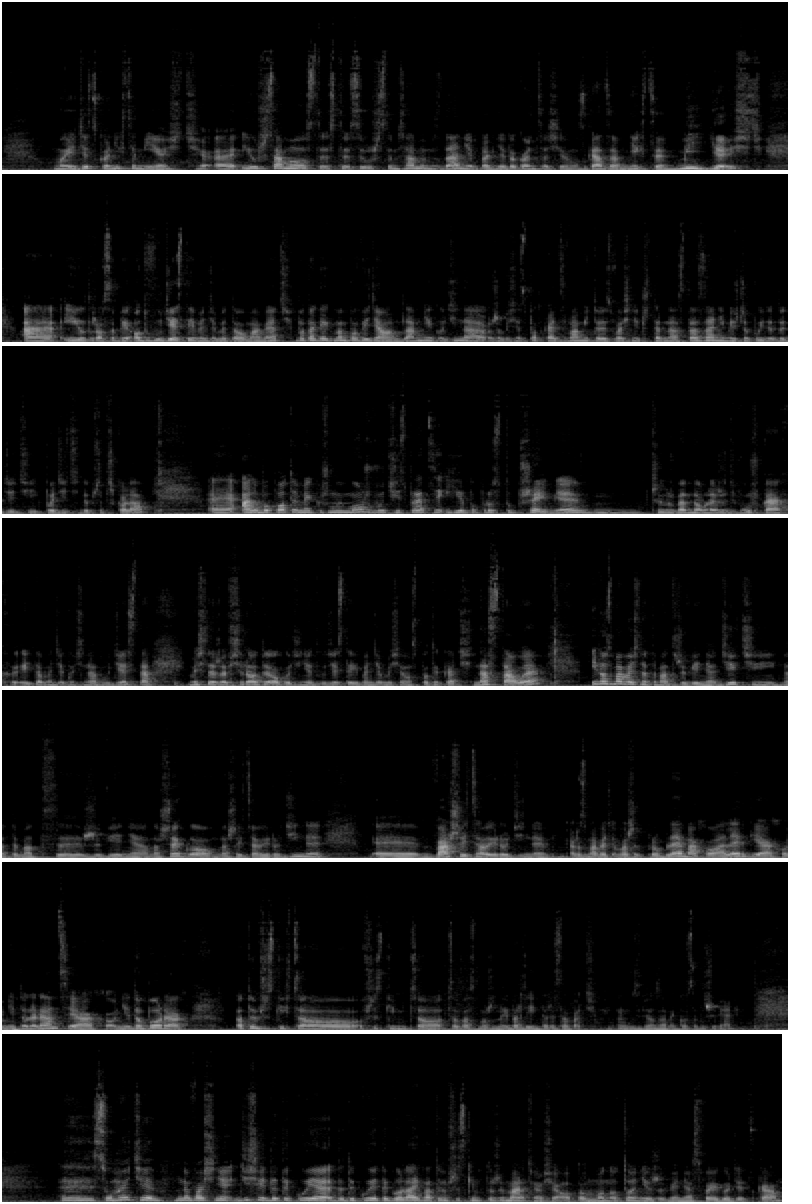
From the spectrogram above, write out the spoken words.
Moje dziecko nie chce mi jeść e, i już samo z, z, już z tym samym zdaniem tak nie do końca się zgadzam, nie chce mi jeść. I jutro sobie o 20 będziemy to omawiać, bo tak jak Wam powiedziałam, dla mnie godzina, żeby się spotkać z Wami, to jest właśnie 14, zanim jeszcze pójdę do dzieci, po dzieci do przedszkola. E, Albo potem, jak już mój mąż wróci z pracy i je po prostu przejmie, mm, czy już będą leżeć w łóżkach i to będzie godzina 20. Myślę, że w środę o godzinie 20 będziemy się spotykać na stałe i rozmawiać na temat żywienia dzieci, na temat e, żywienia naszego, naszej całej rodziny, e, waszej całej rodziny, rozmawiać o waszych problemach, o alergiach, o nietolerancjach, o niedoborach, o tym wszystkich, co, wszystkim, co, co Was może najbardziej interesować mm, związanego z odżywianiem. E, Słuchajcie, no właśnie, dzisiaj dedykuję, dedykuję tego live'a tym wszystkim, którzy martwią się o tą monotonię żywienia swojego dziecka.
